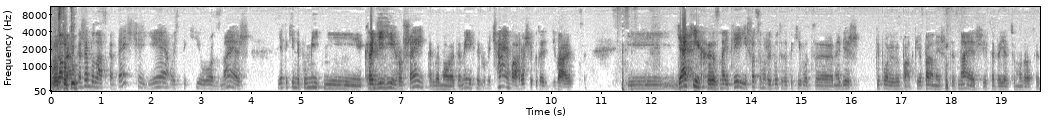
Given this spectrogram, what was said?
Просто Добре, тут... скажи, будь ласка, де ще є ось такі, от знаєш є такі непомітні крадії грошей, так би мовити, ми їх не помічаємо, а гроші кудись діваються. І як їх знайти, і що це можуть бути за такі от е, найбільш типові випадки? Я впевнений, що ти знаєш, і в тебе є в цьому досвід.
